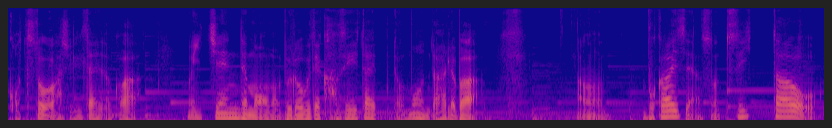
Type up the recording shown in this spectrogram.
コツとかが知りたいとか、1円でもブログで稼ぎたいって思うんであれば、あの、僕は以前、その Twitter を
